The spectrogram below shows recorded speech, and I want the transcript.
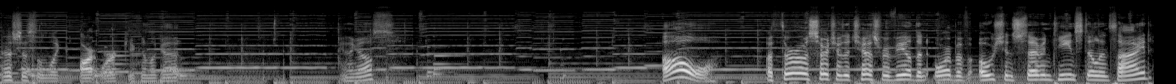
That's just a, like artwork you can look at. Anything else? Oh! A thorough search of the chest revealed an orb of Ocean 17 still inside?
